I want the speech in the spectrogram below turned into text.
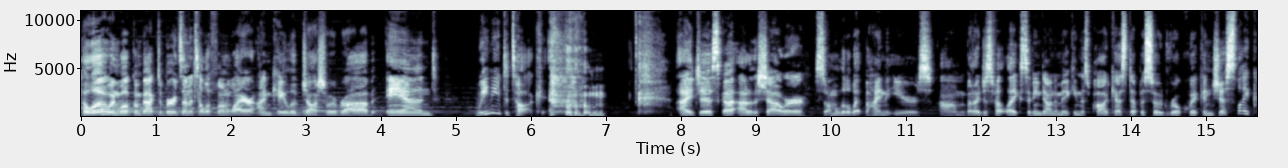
Hello and welcome back to Birds on a Telephone Wire. I'm Caleb Joshua Robb, and we need to talk. I just got out of the shower, so I'm a little wet behind the ears. Um, but I just felt like sitting down and making this podcast episode real quick and just like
